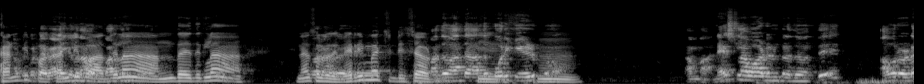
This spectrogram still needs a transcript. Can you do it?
கண்டிப்பா கண்டிப்பா. அதெல்லாம். அந்த இதுக்கெல்லாம் என்ன சொல்றது? வெரி மச் டிசர்வ் அந்த அந்த கோரிக்கை எழுப்பணும். ஆமா. நேஷனல் அவார்டுன்றது வந்து அவரோட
